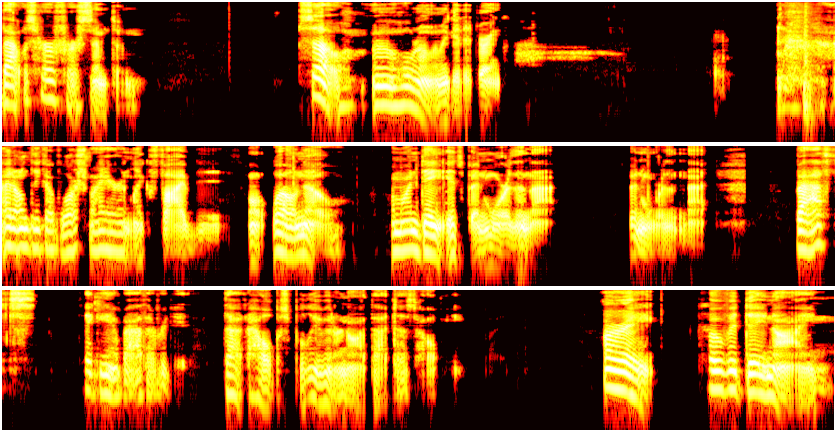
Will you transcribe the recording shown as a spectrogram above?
that was her first symptom. So, uh, hold on, let me get a drink. I don't think I've washed my hair in like five days. Oh, well, no. I'm on date. It's been more than that. It's been more than that. Baths, taking a bath every day, that helps. Believe it or not, that does help me. All right, COVID day nine.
